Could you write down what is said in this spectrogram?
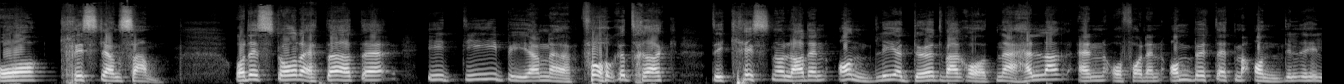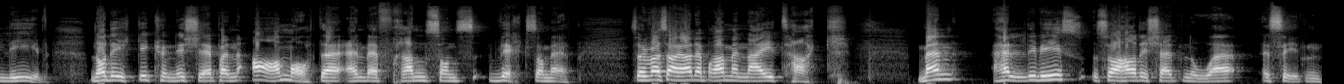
og Kristiansand. Og det står dette at eh, i de byene foretrakk de kristne å la den åndelige død være rådende, heller enn å få den ombyttet med åndelig liv, når det ikke kunne skje på en annen måte enn ved Franssons virksomhet. Så det var sånn, ja, det er bra, men nei takk. Men heldigvis så har det skjedd noe siden.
